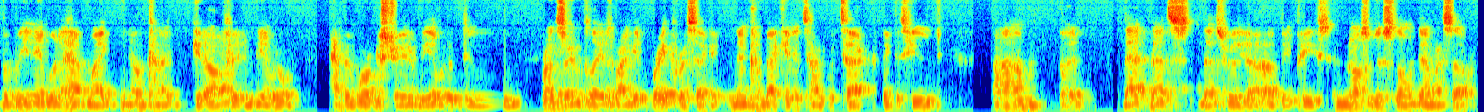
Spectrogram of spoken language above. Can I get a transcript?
but being able to have Mike, you know, kind of get off it and be able to have him orchestrate or be able to do run certain plays where I get a break for a second and then come back in in time to attack. I think is huge. Um, but that that's that's really a, a, big piece, and also just slowing down myself.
